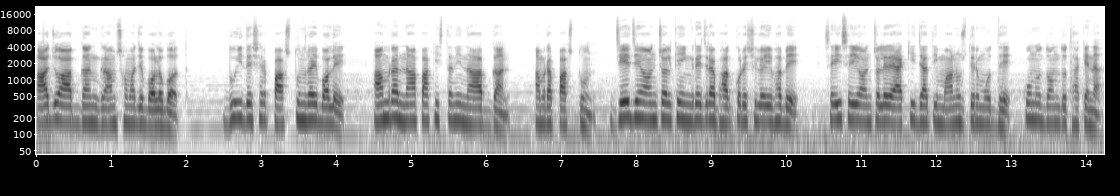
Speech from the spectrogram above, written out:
আজও আফগান গ্রাম সমাজে বলবৎ। দুই দেশের পাস্তুনরাই বলে, আমরা না পাকিস্তানি, না আফগান, আমরা পাস্তুন যে যে অঞ্চলকে ইংরেজরা ভাগ করেছিল এইভাবে সেই সেই অঞ্চলের একই জাতি মানুষদের মধ্যে কোনো দ্বন্দ্ব থাকে না।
